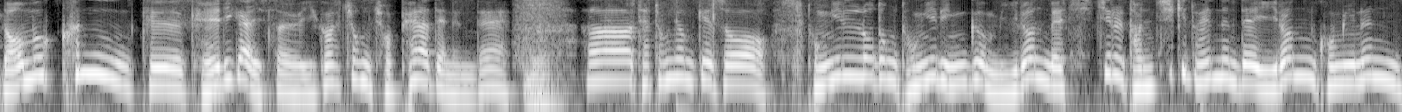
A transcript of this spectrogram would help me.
너무 큰 그 괴리가 있어요. 이걸 좀 좁혀야 되는데 네. 어, 대통령께서 동일 노동 동일 임금 이런 메시지를 던지기도 했는데 이런 고민은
